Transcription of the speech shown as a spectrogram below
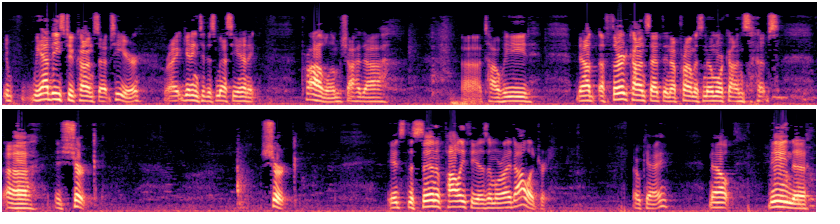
we have these two concepts here, right? Getting to this messianic problem, shahada, uh, tawhid. Now a third concept, and I promise no more concepts, uh, is shirk. Shirk. It's the sin of polytheism or idolatry. Okay? Now, being the.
